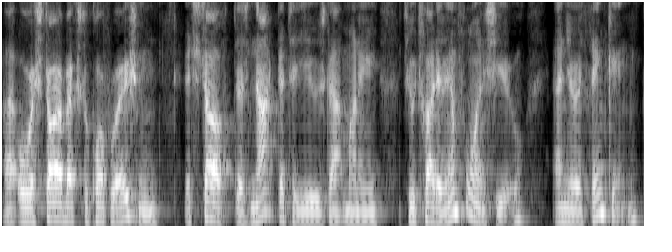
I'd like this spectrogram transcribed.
uh, or Starbucks, the corporation itself, does not get to use that money to try to influence you and your thinking,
